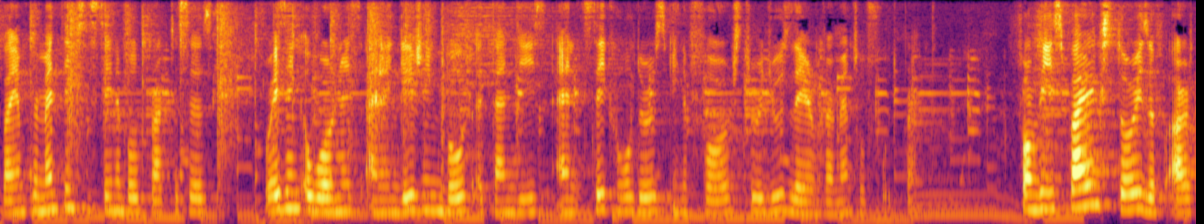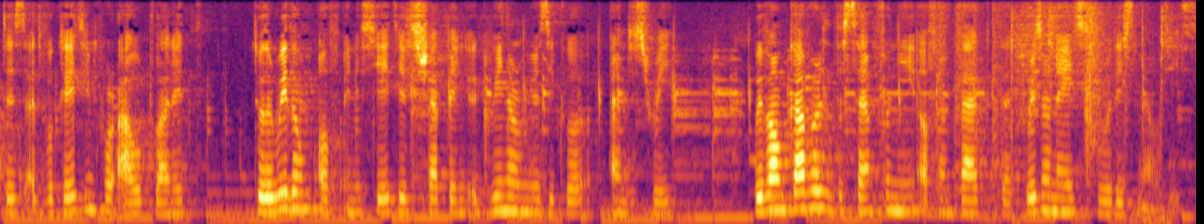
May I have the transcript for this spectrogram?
by implementing sustainable practices, raising awareness, and engaging both attendees and stakeholders in efforts to reduce their environmental footprint. From the inspiring stories of artists advocating for our planet to the rhythm of initiatives shaping a greener musical industry, we've uncovered the symphony of impact that resonates through these melodies.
